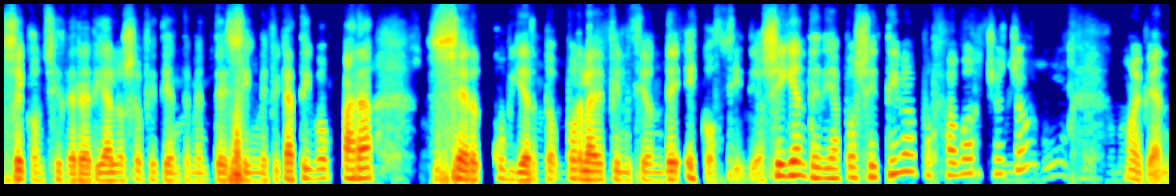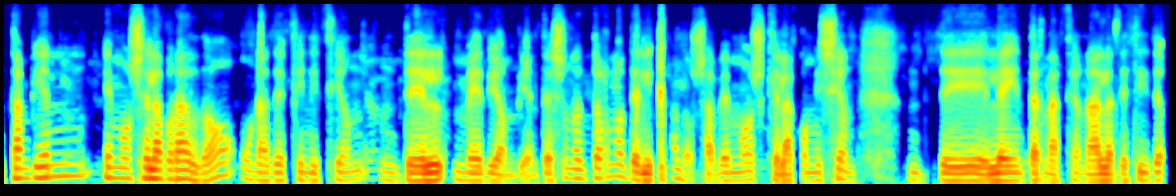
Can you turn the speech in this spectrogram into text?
se consideraría lo suficientemente significativo para ser cubierto por la definición de ecocidio. Siguiente diapositiva, por favor, Jojo. Muy bien, también hemos elaborado una definición del medio ambiente. Es un entorno delicado. Sabemos que la Comisión de Ley Internacional ha decidido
